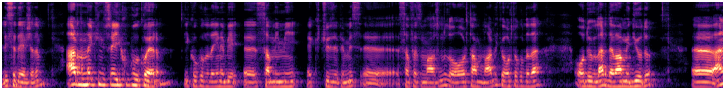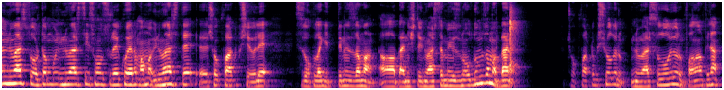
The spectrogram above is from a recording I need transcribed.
lisede yaşadım. Ardından da üçüncü sıraya ilkokulu koyarım. İlkokulda da yine bir e, samimi, e, küçüğüz hepimiz. E, safız masumuz. O ortam vardı ki ortaokulda da o duygular devam ediyordu. Ee, hani üniversite ortamı, üniversiteyi son sıraya koyarım ama üniversite e, çok farklı bir şey. Öyle siz okula gittiğiniz zaman, aa ben işte üniversite mezunu olduğum zaman ben çok farklı bir şey oluyorum. Üniversiteli oluyorum falan filan.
